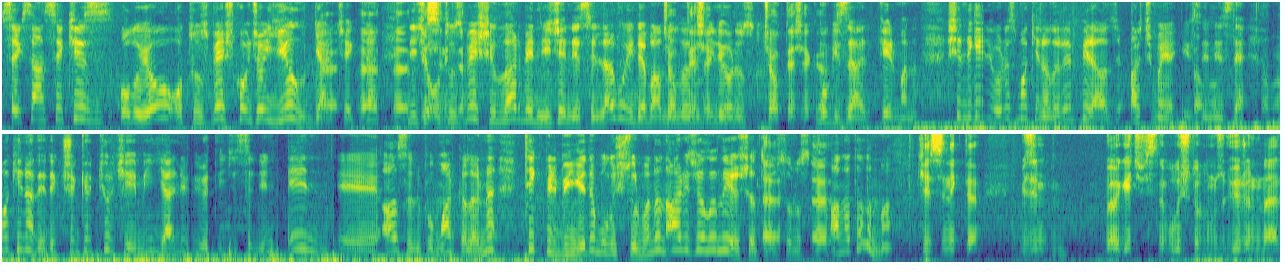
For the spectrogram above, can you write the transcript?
88 oluyor, 35 koca yıl gerçekten. evet, evet, nice kesinlikle. 35 yıllar ve nice nesiller boyu devamlılığını ederim. Çok teşekkür ederim. Bu güzel firmanın. Şimdi geliyoruz makinaları biraz açmaya izninizle. tamam. Makina dedik çünkü Türkiye'nin yerli üreticisinin en e, A sınıfı markalarını tek bir bünyede buluşturmanın ayrıcalığını yaşatıyorsunuz. Evet, evet. Anlatalım mı? Kesinlikle. Bizim bölge çiftçisinde buluşturduğumuz ürünler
